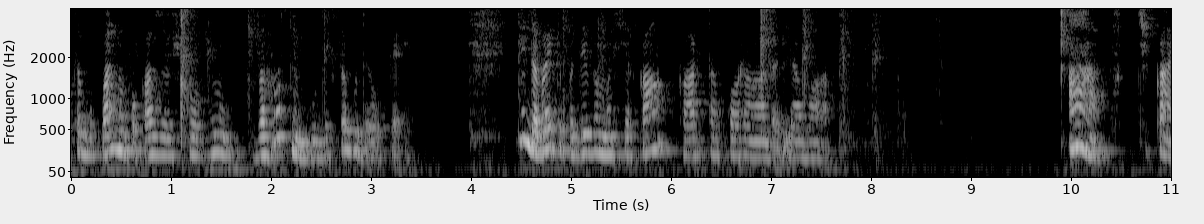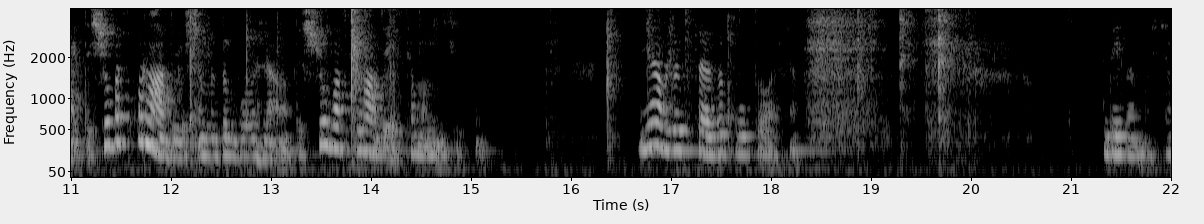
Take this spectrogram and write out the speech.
це буквально показує, що ну, загроз не буде, все буде окей. І давайте подивимось, яка карта порада для вас. А, чекайте, що вас порадує, що ми забули глянути? Що вас порадує в цьому місяці? Я вже все заплуталася. Дивимося.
